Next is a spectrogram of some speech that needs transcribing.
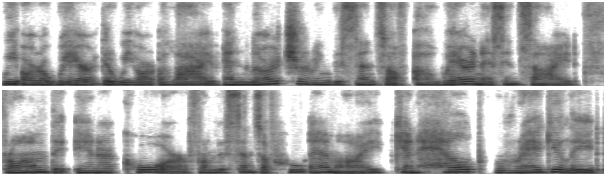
We are aware that we are alive and nurturing this sense of awareness inside from the inner core, from the sense of who am I, can help regulate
